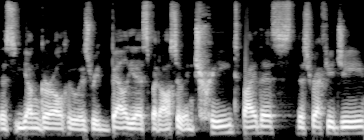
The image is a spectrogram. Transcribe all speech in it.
this young girl who is rebellious but also intrigued by this this refugee.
